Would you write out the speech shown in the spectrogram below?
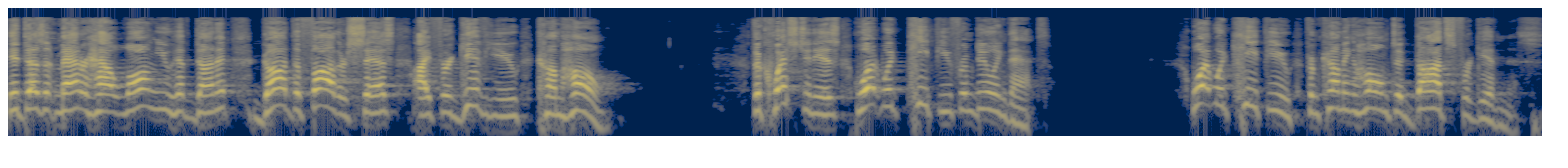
It doesn't matter how long you have done it. God the Father says, I forgive you. Come home. The question is, what would keep you from doing that? What would keep you from coming home to God's forgiveness?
